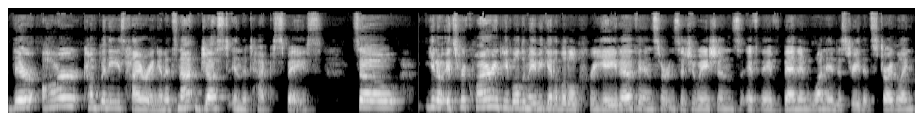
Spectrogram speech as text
there are companies hiring, and it's not just in the tech space. So you know, it's requiring people to maybe get a little creative in certain situations. If they've been in one industry that's struggling,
